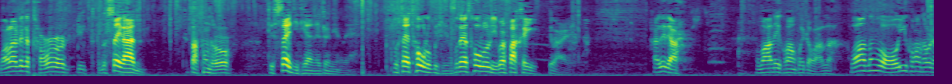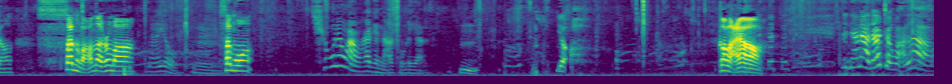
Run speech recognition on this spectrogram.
完了，这个头儿得给它晒干，这大葱头得晒几天呢正经的，不晒透了不行，不晒透了里边发黑。这玩意儿还有这点儿，我妈那筐快整完了，完了能有一筐头两三桶篮子是吗？没有，嗯，三筐，秋那玩意儿我还得拿出来呀。嗯，哟，刚来啊？这娘俩都要整完了，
